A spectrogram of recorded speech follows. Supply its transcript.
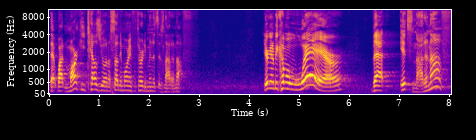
that what Marky tells you on a Sunday morning for 30 minutes is not enough. You're going to become aware that it's not enough.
